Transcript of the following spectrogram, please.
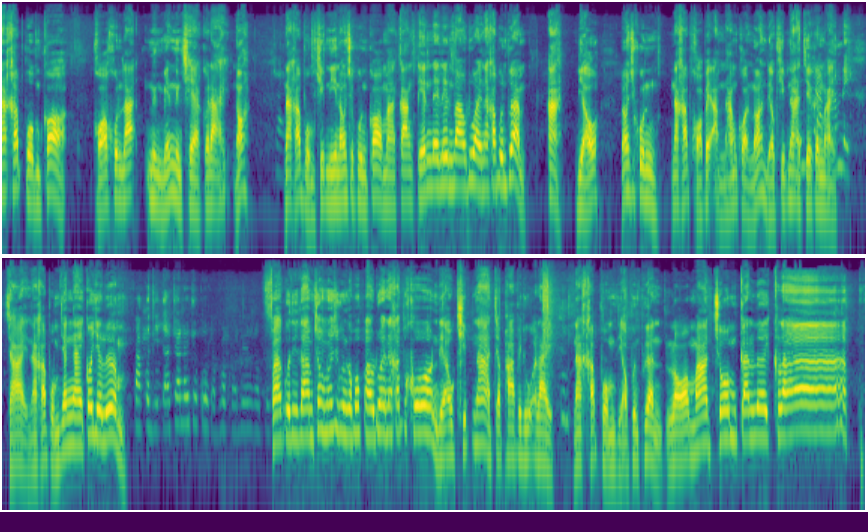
นะครับผมก็ขอคนละ1เม้นต์หนึ่งแชร์ก็ได้เนาะนะครับผมคลิปนี้น้องโชกุนก็มากางเต็นท์ได้เล่นว่าวด้วยนะครับเพื่อนๆอะเดี๋ยวน้องโชกุนนะครับขอไปอาบน้ำก่อนเนาะเดี๋ยวคลิปหน้าเจอกันใหม่ำดิ ใช่นะครับผมยังไงก็อย่าลืมฝากกดติดตามช่องน้องโจกุลกับพ่อปอด้วยนะครับฝากกดติดตามช่องน้องชกุลกับพ่อเปาด้วยนะครับทุกคนเดี๋ยวคลิปหน้าจะพาไปดูอะไรนะครับผมเดี๋ยวเพื่อนๆรอมาชมกันเลยครับ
